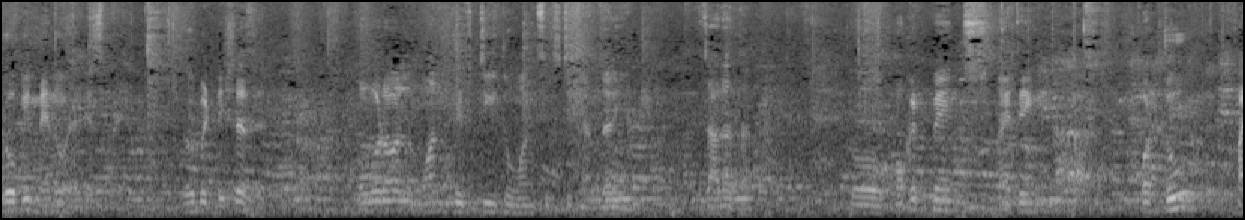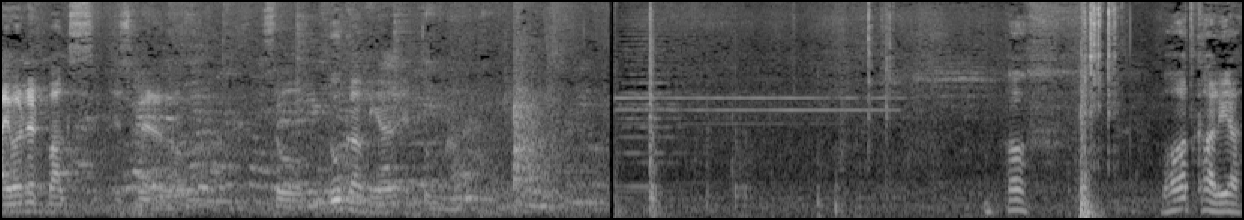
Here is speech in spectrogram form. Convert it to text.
जो भी मेनू है इसमें, जो भी डिशेस है ओवरऑल 150 टू 160 के अंदर ही है, ज़्यादातर। तो pocket pinch I think for two 500 bucks is where around so do come here in टूनाम बहुत खा लिया।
